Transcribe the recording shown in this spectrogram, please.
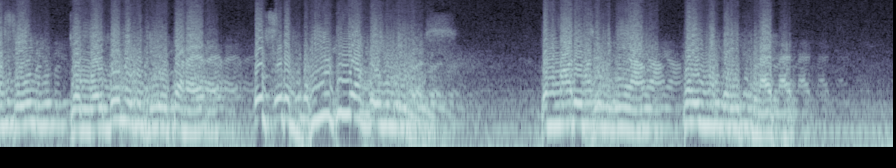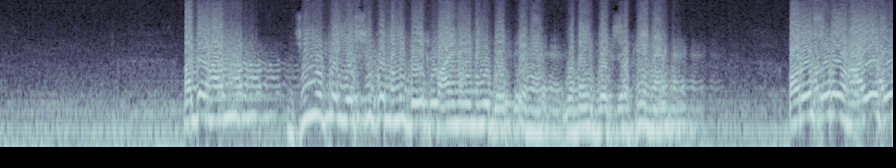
مسیح جو مردوں میں جی اٹھا ہے it's the beauty of the universe ہماری زندگیاں کہیں نہ کہیں فلیٹ ہے اگر ہم جی اٹھے یسو کو نہیں دیکھ پائے ہیں، نہیں دیکھتے ہیں، وہ نہیں دیکھ سکے ہیں۔ اور اس کو ہائیسٹ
